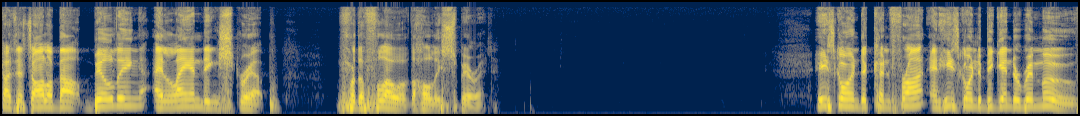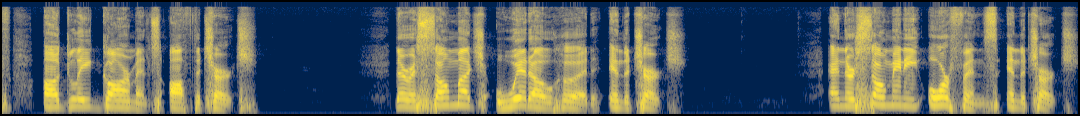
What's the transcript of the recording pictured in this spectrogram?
Because it's all about building a landing strip for the flow of the Holy Spirit. He's going to confront and he's going to begin to remove ugly garments off the church. There is so much widowhood in the church, and there's so many orphans in the church.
